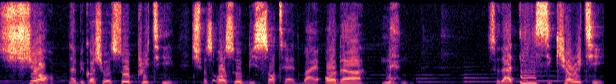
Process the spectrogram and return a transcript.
sure that because she was so pretty she was also besotted by other men so that insecurity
